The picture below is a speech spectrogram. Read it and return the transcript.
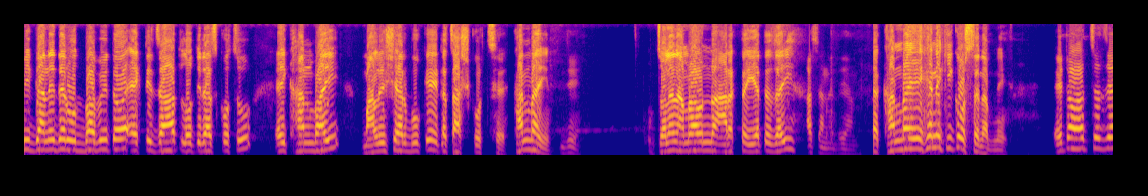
বিজ্ঞানীদের উদ্ভাবিত একটি জাত লতিরাজ কচু এই খান ভাই মালয়েশিয়ার বুকে এটা চাষ করছে। খান ভাই জি। চলেন আমরা অন্য আরেকটা ইয়েতে যাই। আচ্ছা। খান ভাই এখানে কি করছেন আপনি? এটা হচ্ছে যে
